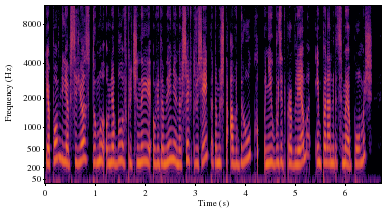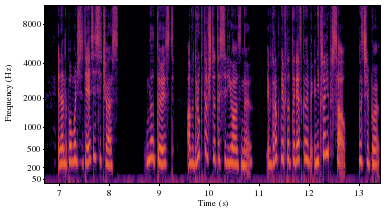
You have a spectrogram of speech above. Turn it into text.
я помню, я всерьез думала, у меня было включены уведомления на всех друзей, потому что, а вдруг у них будет проблема, им понадобится моя помощь, и надо помочь здесь и сейчас. Ну, то есть, а вдруг там что-то серьезное? И вдруг мне кто-то резко... Никто не писал. Ну, типа,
